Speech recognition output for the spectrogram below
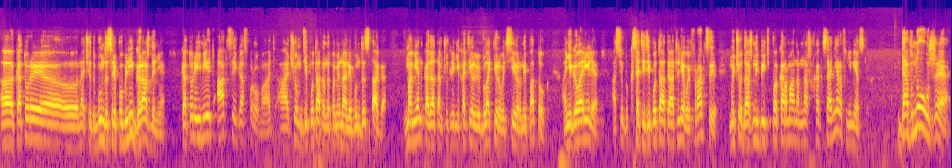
э, которые, значит, Бундесрепублик, граждане – которые имеют акции «Газпрома», о, о чем депутаты напоминали Бундестага в момент, когда там чуть ли не хотели блокировать «Северный поток». Они говорили, кстати, депутаты от левой фракции, мы что, должны бить по карманам наших акционеров немецких? Давно уже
